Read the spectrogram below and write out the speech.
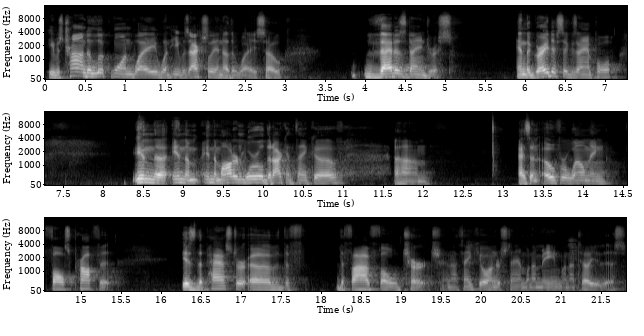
He was trying to look one way when he was actually another way. So that is dangerous. And the greatest example in the, in the, in the modern world that I can think of um, as an overwhelming false prophet is the pastor of the the fivefold church. And I think you'll understand what I mean when I tell you this.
